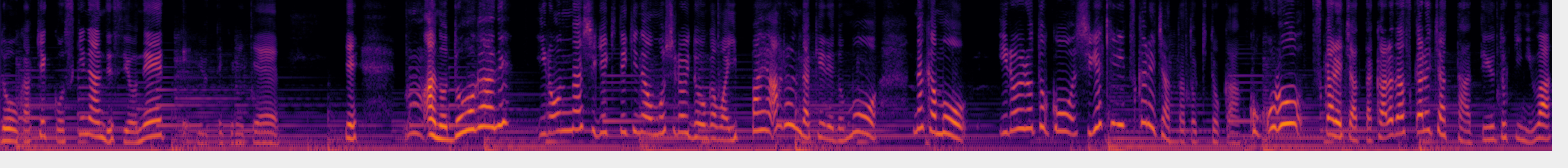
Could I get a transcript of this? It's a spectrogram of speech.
動画結構好きなんですよね。って言ってくれて。であの動画はねいろんな刺激的な面白い動画はいっぱいあるんだけれどもなんかもういろいろとこう刺激に疲れちゃった時とか心疲れちゃった体疲れちゃったっていう時には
